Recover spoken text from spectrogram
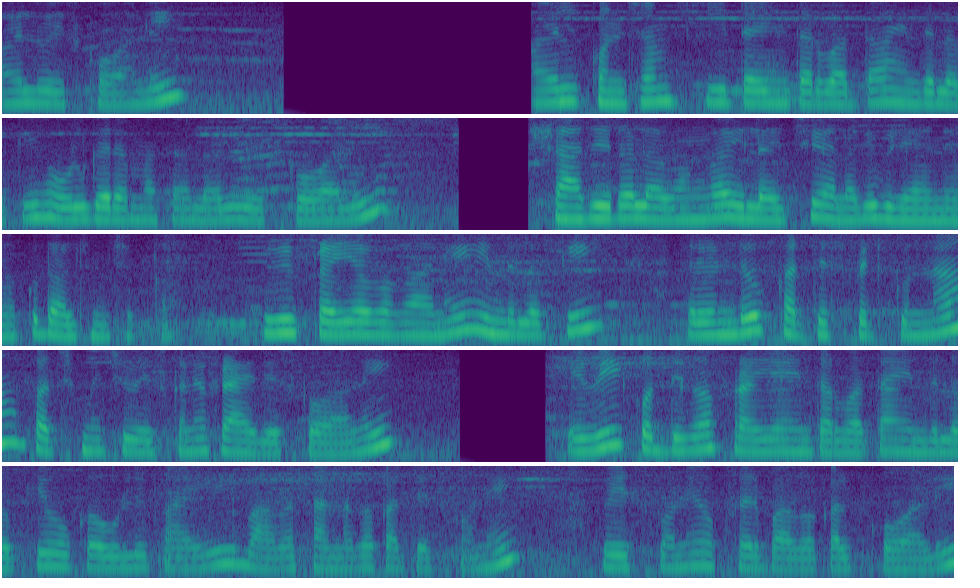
ఆయిల్ వేసుకోవాలి. ఆయిల్ కొంచెం హీట్ అయిన తర్వాత ఇందులోకి హోల్ గరం మసాలాలు వేసుకోవాలి. షాజీరా లవంగా ఇలాచి అలాగే బిర్యానీ ఆకు దాల్చిన చెక్క. ఇవి ఫ్రై అవ్వగానే ఇందులోకి రెండు కట్ చేసి పెట్టుకున్న పచ్చిమిర్చి వేసుకొని ఫ్రై చేసుకోవాలి. ఇవి కొద్దిగా ఫ్రై అయిన తర్వాత ఇందులోకి ఒక ఉల్లిపాయ బాగా సన్నగా కట్ చేసుకొని వేసుకొని ఒకసారి బాగా కలుపుకోవాలి.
